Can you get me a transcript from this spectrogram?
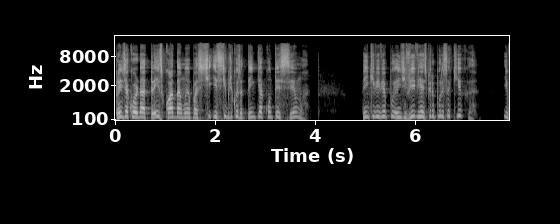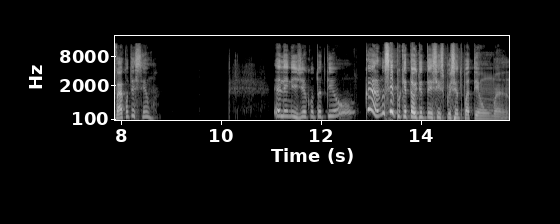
Pra gente acordar 3, 4 da manhã pra assistir esse tipo de coisa, tem que acontecer, mano. Tem que viver por. A gente vive e respira por isso aqui, cara. E vai acontecer, mano. LNG contra T1. Cara, não sei porque tá 86% pra T1, mano.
